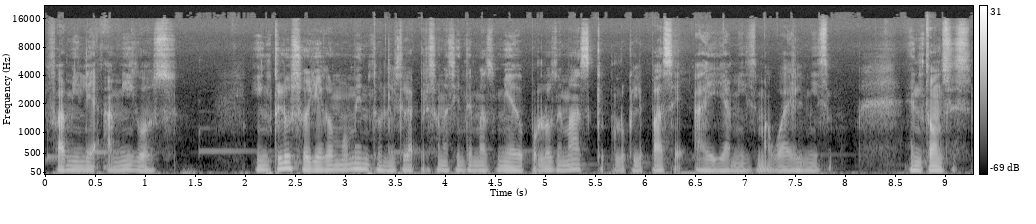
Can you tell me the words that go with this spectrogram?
familia, amigos. Incluso llega un momento en el que la persona siente más miedo por los demás que por lo que le pase a ella misma o a él mismo. Entonces,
